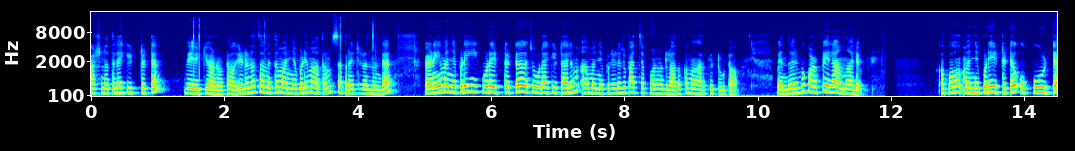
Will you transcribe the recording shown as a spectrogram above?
കഷ്ണത്തിലേക്ക് ഇട്ടിട്ട് വേവിക്കുകയാണ് കേട്ടോ. ഇടണ സമയത്ത് മഞ്ഞപ്പൊടി മാത്രം സെപ്പറേറ്റ് ഇടുന്നുണ്ട്. വേണമെങ്കിൽ മഞ്ഞപ്പൊടി ഈ കൂടെ ഇട്ടിട്ട് ചൂടാക്കിയിട്ടാലും ആ മഞ്ഞപ്പൊടിയുടെ ഒരു പച്ചപ്പണം ഉണ്ടല്ലോ അതൊക്കെ മാർക്കിട്ടു കേട്ടോ. വെന്ത് വരുമ്പോൾ കുഴപ്പമില്ല എന്നാലും. അപ്പോൾ മഞ്ഞപ്പൊടി ഇട്ടിട്ട് ഉപ്പും ഇട്ട്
